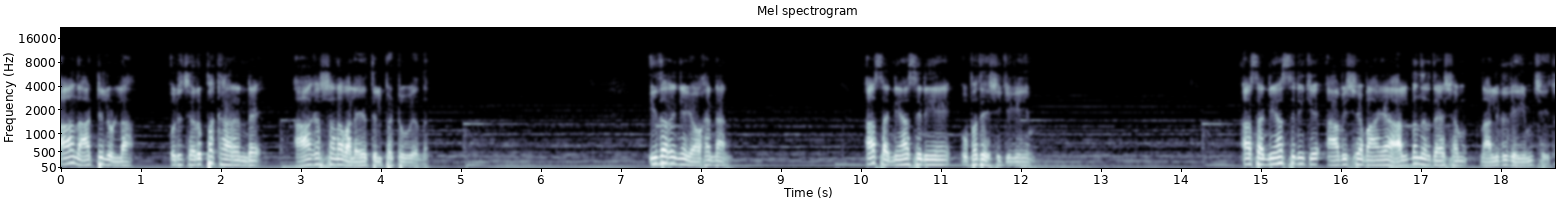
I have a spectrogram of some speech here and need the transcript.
ആ നാട്ടിലുള്ള ഒരു ചെറുപ്പക്കാരന്റെ ആകർഷണ വലയത്തിൽപ്പെട്ടു എന്ന്. ഇതറിഞ്ഞ യോഹന്നാൻ ആ സന്യാസിനിയെ ഉപദേശിക്കുകയും ആ സന്യാസിനിക്ക് ആവശ്യമായ ആത്മനിർദ്ദേശം നൽകുകയും ചെയ്തു.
